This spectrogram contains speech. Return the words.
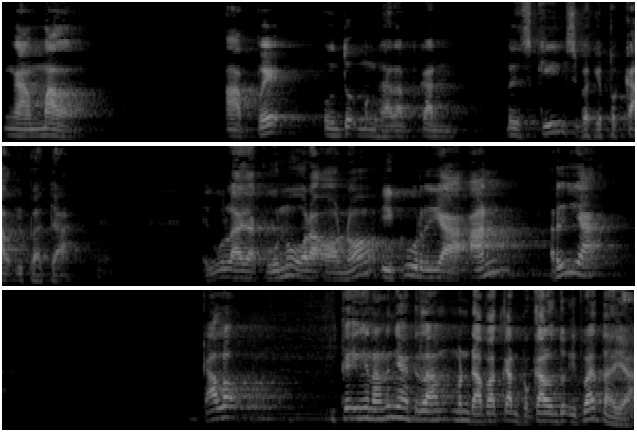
ngamal apik untuk mengharapkan rezeki sebagai bekal ibadah. Iku layak kuno ora ono, iku riaan ria. Kalau keinginannya adalah mendapatkan bekal untuk ibadah ya,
